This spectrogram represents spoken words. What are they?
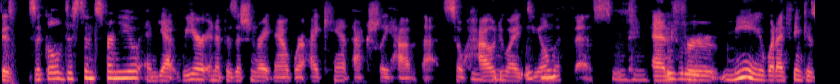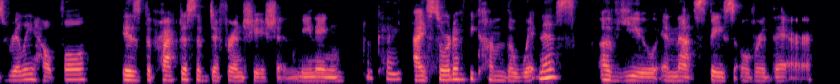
physical distance from you and yet we are in a position right now where i can't actually have that so how mm-hmm. do i deal mm-hmm. with this mm-hmm. and mm-hmm. for me what i think is really helpful is the practice of differentiation meaning okay i sort of become the witness of you in that space over there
